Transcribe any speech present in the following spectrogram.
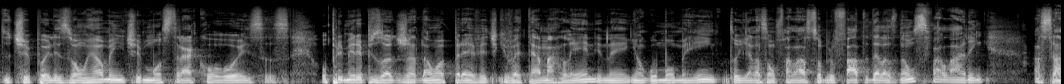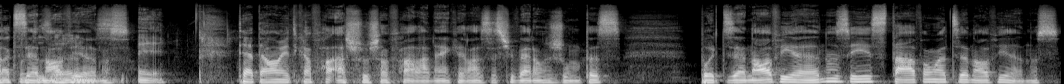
do tipo, eles vão realmente mostrar coisas. O primeiro episódio já dá uma prévia de que vai ter a Marlene, né, em algum momento, e elas vão falar sobre o fato delas não se falarem há, sei lá, quantos 19 anos. anos. É. Tem até um momento que a, a Xuxa fala, né? Que elas estiveram juntas por 19 anos e estavam há 19 anos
